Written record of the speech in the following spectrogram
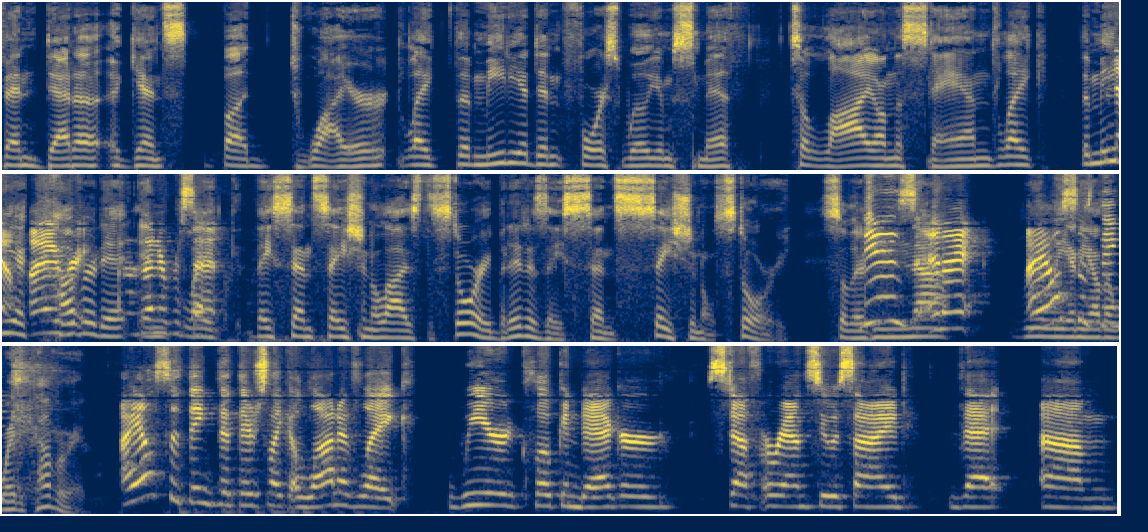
vendetta against Budd Dwyer. Like the media didn't force William Smith to lie on the stand. Like The media I agree. covered it and 100%. like they sensationalized the story, but it is a sensational story. So there's is, not and I I really also any other think, way to cover it. I also think that there's like a lot of like weird cloak and dagger stuff around suicide that um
